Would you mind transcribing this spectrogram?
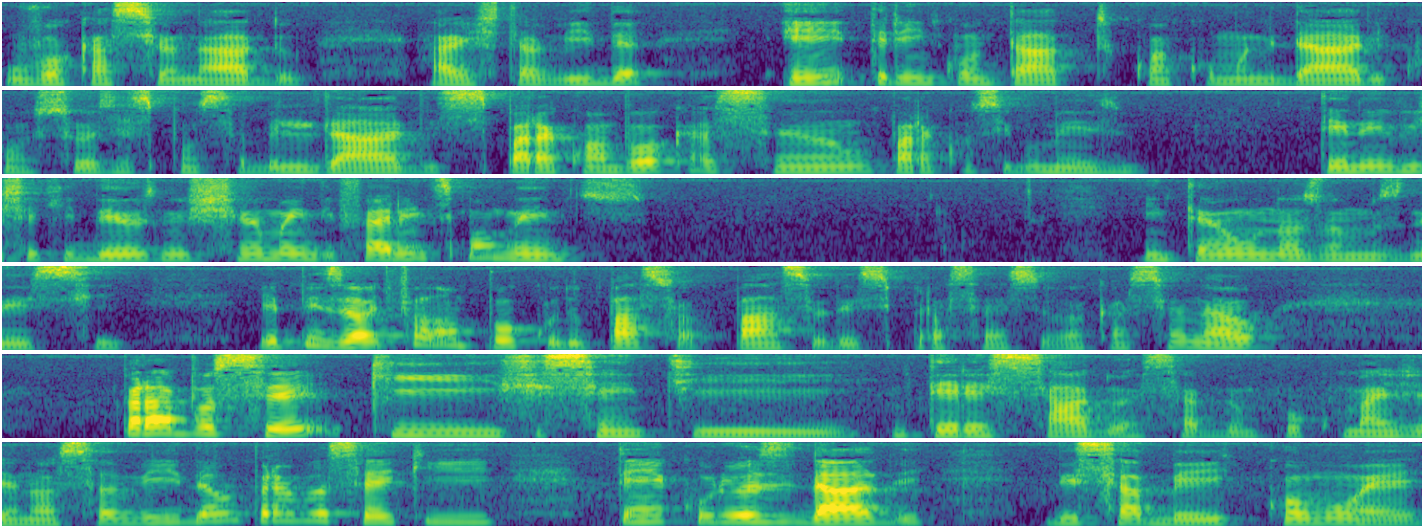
o vocacionado a esta vida entre em contato com a comunidade, com suas responsabilidades, para com a vocação, para consigo mesmo, tendo em vista que Deus nos chama em diferentes momentos. Então, nós vamos nesse episódio falar um pouco do passo a passo desse processo vocacional para você que se sente interessado a saber um pouco mais da nossa vida ou para você que tenha curiosidade de saber como é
